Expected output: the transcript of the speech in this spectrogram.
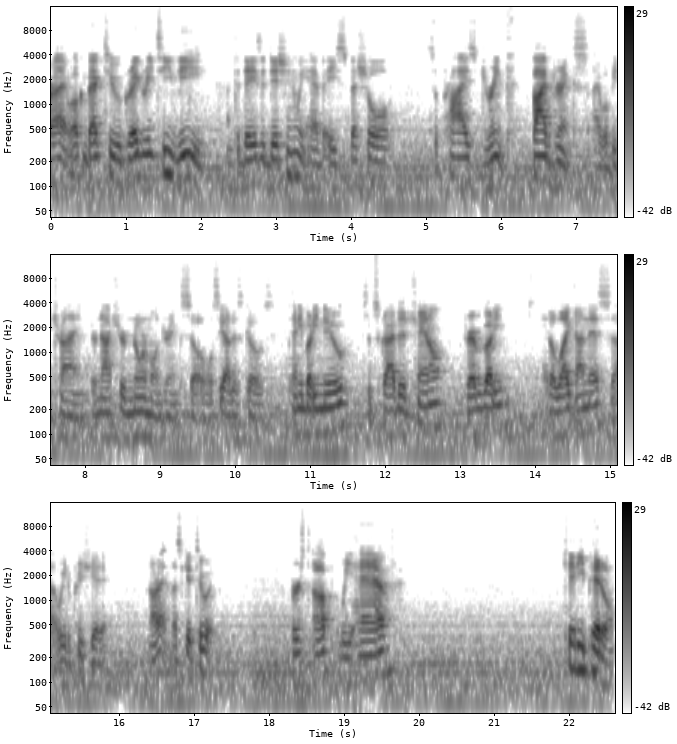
right, welcome back to Gregory TV. On today's edition, we have a special surprise drink. Five drinks I will be trying. They're not your normal drinks, so we'll see how this goes. To anybody new, subscribe to the channel. For everybody, just hit a like on this. Uh, we'd appreciate it. All right, let's get to it. First up, we have Kitty Piddle.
